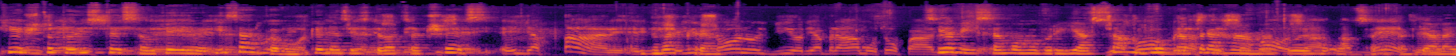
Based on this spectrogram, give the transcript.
Tiež toto isté sa udeje Izákovi v Genesis 26. Dvakrát. Zjaví sa mu hovorí, ja som Boh Abraháma, tvojho otca a tak ďalej.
